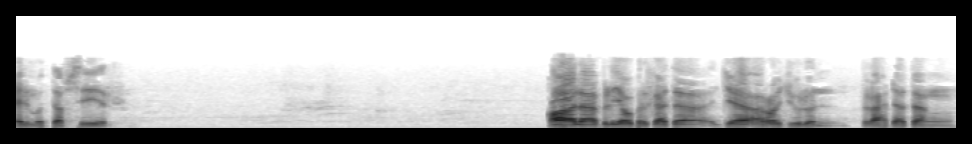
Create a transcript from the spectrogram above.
ilmu tafsir. Qala beliau berkata, Ja'a rajulun, telah datang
